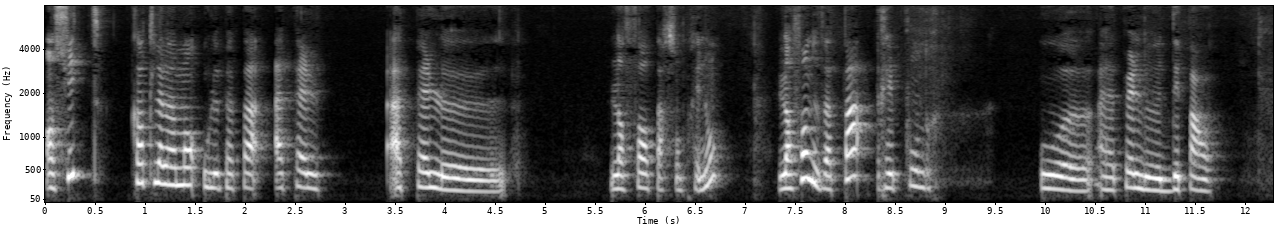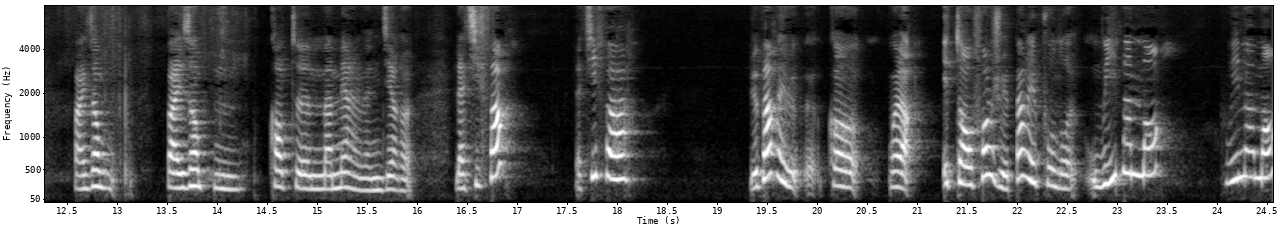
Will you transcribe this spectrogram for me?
Ensuite, quand la maman ou le papa appelle, appelle l'enfant par son prénom, l'enfant ne va pas répondre au, à l'appel des parents. Par exemple, quand euh, ma mère elle va me dire euh, Latifa Latifa je vais pas euh, quand voilà étant enfant je vais pas répondre. Oui maman? Oui maman?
